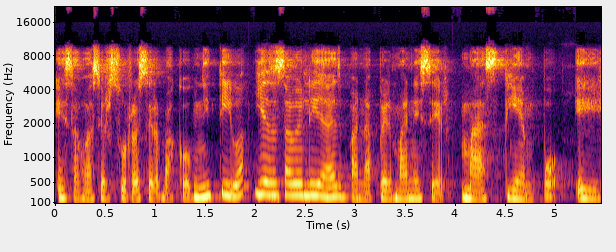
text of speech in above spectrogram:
esa va a ser su reserva cognitiva y esas habilidades van a permanecer más tiempo en,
